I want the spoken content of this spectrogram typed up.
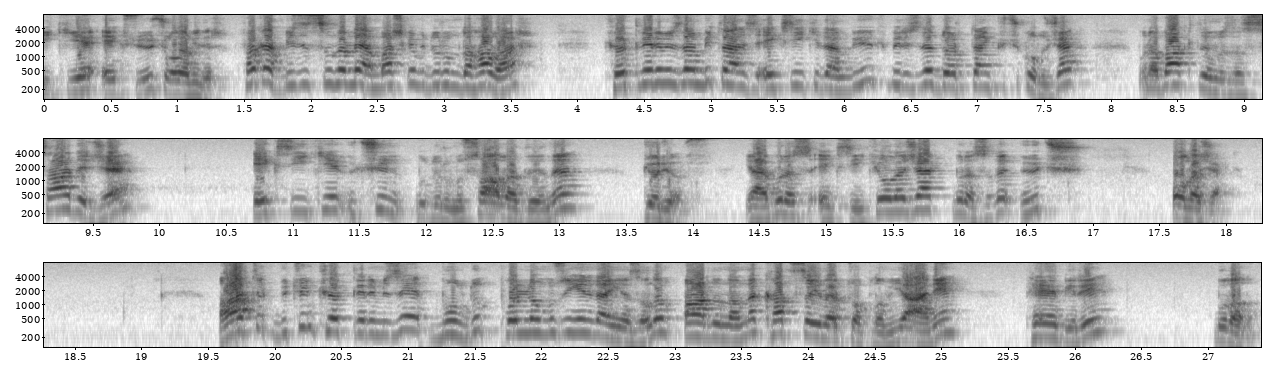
2'ye eksi 3 olabilir. Fakat bizi sınırlayan başka bir durum daha var. Köklerimizden bir tanesi eksi 2'den büyük, birisi de 4'ten küçük olacak. Buna baktığımızda sadece eksi 2'ye 3'ün bu durumu sağladığını görüyoruz. Yani burası eksi 2 olacak. Burası da 3 olacak. Artık bütün köklerimizi bulduk. Polinomumuzu yeniden yazalım. Ardından da katsayıları toplamı yani P1'i bulalım.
